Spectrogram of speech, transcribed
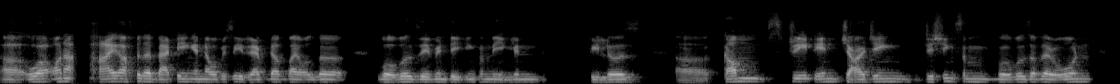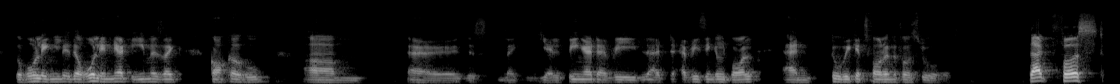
uh, who are on a high after the batting and obviously revved up by all the verbals they've been taking from the England fielders. Uh, come straight in, charging, dishing some verbals of their own. The whole England, the whole India team is like cock a hoop, um, uh, just like yelping at every at every single ball, and two wickets fall in the first two overs. That first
